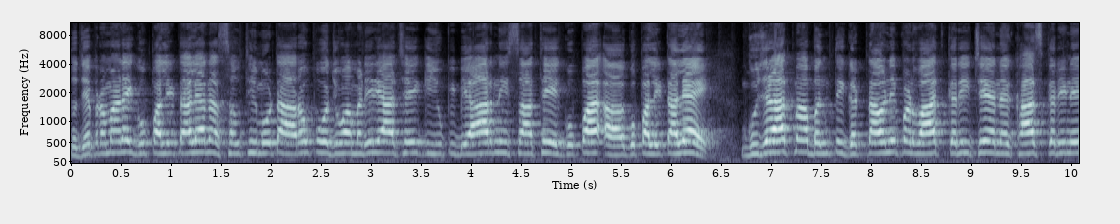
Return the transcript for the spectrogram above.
તો જે પ્રમાણે ગોપાલ ઇટાલિયાના સૌથી મોટા આરોપો જોવા મળી રહ્યા છે કે યુપી બિહારની સાથે ગોપાલ ગોપાલ ઇટાલિયાએ ગુજરાતમાં બનતી ઘટનાઓની પણ વાત કરી છે અને ખાસ કરીને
